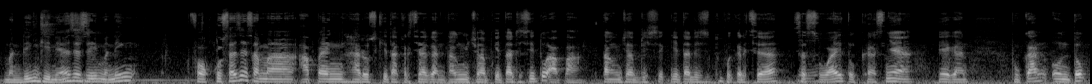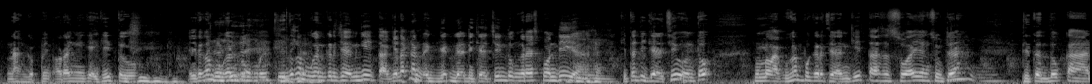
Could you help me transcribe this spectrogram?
mending gini aja sih, mending fokus aja sama apa yang harus kita kerjakan. Tanggung jawab kita di situ apa? Tanggung jawab di kita di situ bekerja sesuai tugasnya, ya kan? Bukan untuk nanggepin orang yang kayak gitu. itu kan bukan itu kan bukan kerjaan kita. Kita kan tidak digaji untuk ngerespon dia. Kita digaji untuk melakukan pekerjaan kita sesuai yang sudah ditentukan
